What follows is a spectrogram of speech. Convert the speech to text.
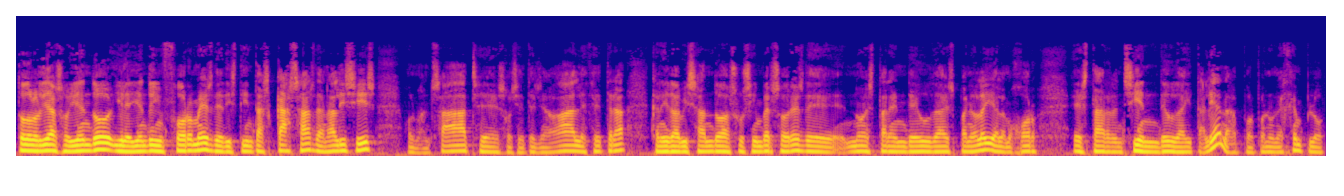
todos los días oyendo y leyendo informes de distintas casas de análisis, Goldman Sachs, eh, Societe General, etcétera, que han ido avisando a sus inversores de no estar en deuda española y a lo mejor estar sí en deuda italiana, por poner un ejemplo.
